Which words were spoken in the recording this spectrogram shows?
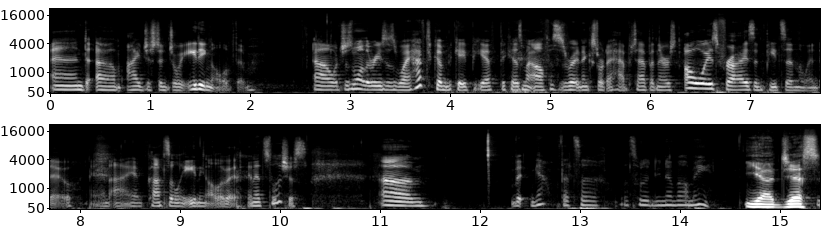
and um, I just enjoy eating all of them. Uh, which is one of the reasons why I have to come to KPF because my office is right next door to Habitat and there's always fries and pizza in the window, and I am constantly eating all of it, and it's delicious. Um, but yeah, that's a that's what I do know about me. Yeah, Jess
